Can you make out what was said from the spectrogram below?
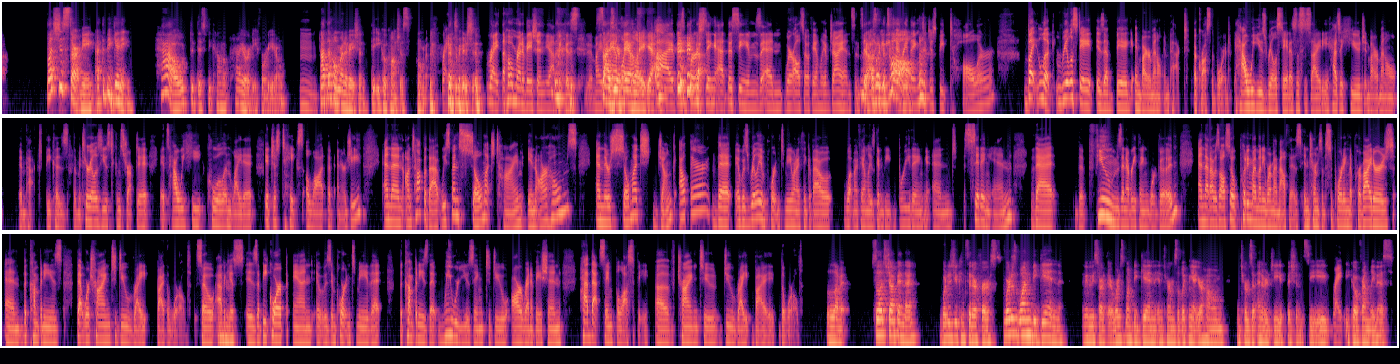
let's just start me at the beginning how did this become a priority for you? Mm. Not the home renovation, the eco-conscious home right. renovation. Right, the home renovation. Yeah, because my size family of your family, yeah, five is bursting yeah. at the seams, and we're also a family of giants, and so yeah, I was like, like everything to just be taller. But look, real estate is a big environmental impact across the board. How we use real estate as a society has a huge environmental impact because the material is used to construct it. It's how we heat, cool, and light it. It just takes a lot of energy. And then on top of that, we spend so much time in our homes and there's so much junk out there that it was really important to me when I think about what my family is going to be breathing and sitting in that the fumes and everything were good and that i was also putting my money where my mouth is in terms of supporting the providers and the companies that were trying to do right by the world so mm-hmm. abacus mm-hmm. is a b corp and it was important to me that the companies that we were using to do our renovation had that same philosophy of trying to do right by the world love it so let's jump in then what did you consider first where does one begin maybe we start there. Where does one begin in terms of looking at your home, in terms of energy efficiency, right, eco friendliness?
